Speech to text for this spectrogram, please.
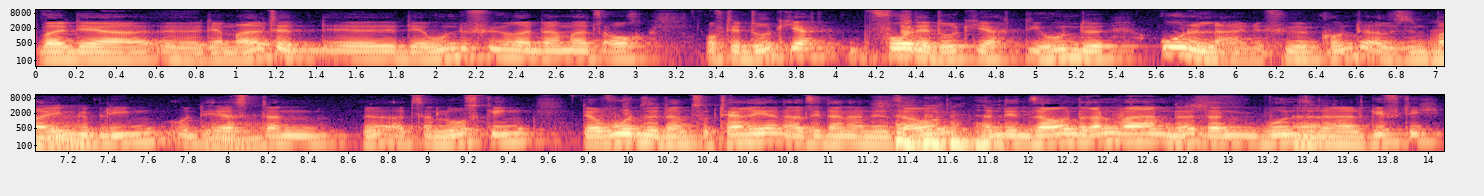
Weil der, äh, der Malte, äh, der Hundeführer, damals auch auf der Drückjagd, vor der Drückjagd, die Hunde ohne Leine führen konnte. Also sie sind bei ihm geblieben und erst dann, ne, als dann losging, da wurden sie dann zu Terriern, als sie dann an den Sauen, an den Sauen dran waren, ne, dann wurden sie dann halt giftig.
